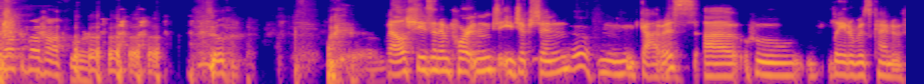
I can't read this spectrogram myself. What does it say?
talk about Hathor. So well, she's an important Egyptian Yeah. mm, goddess uh, who later was kind of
